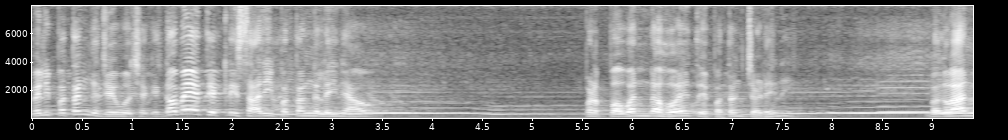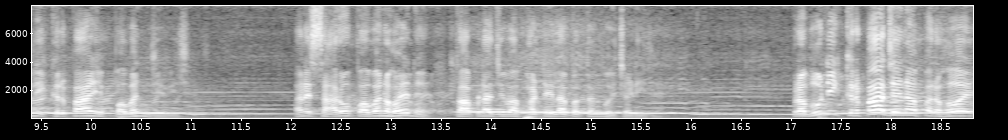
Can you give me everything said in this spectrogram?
પેલી પતંગ જેવો છે કે ગમે તેટલી સારી પતંગ લઈને આવો. પણ પવન ન હોય તો એ પતંગ ચડે નહીં. ભગવાનની કૃપા એ પવન જેવી છે. અને સારો પવન હોય ને તો આપણા જેવા ફાટેલા પતંગો ચડી જાય. પ્રભુની કૃપા જેના પર હોય,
